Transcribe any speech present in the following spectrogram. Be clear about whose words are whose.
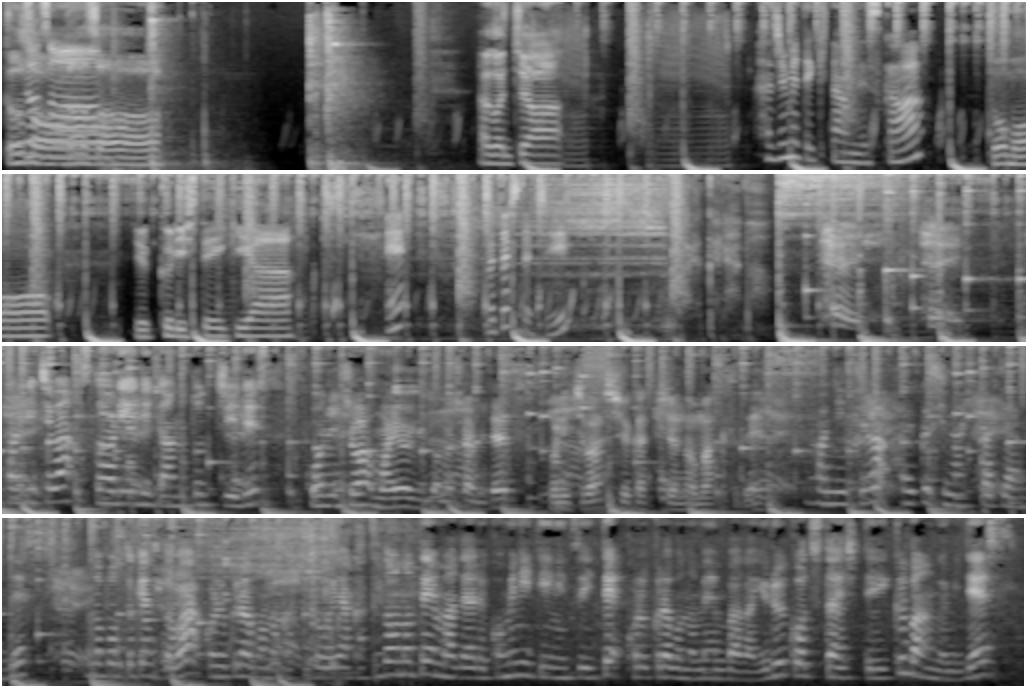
Speaker 1: どうぞ。
Speaker 2: どうぞ。
Speaker 1: どうぞあこんにちは。
Speaker 2: 初めて来たんですか？
Speaker 1: どうも。ゆっくりしていきや。
Speaker 2: え？私たち？
Speaker 3: こんにちは、ストーリーエディターのトッチーです。
Speaker 4: こんにちは、迷い人のシャビです。
Speaker 5: こんにちは、就活中のマックスです。
Speaker 6: こんにちは、保育士のひかちゃんです。
Speaker 3: このポッドキャストは、コルクラボの活動や活動のテーマであるコミュニティについて、コルクラボのメンバーがゆるくお伝えしていく番組です。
